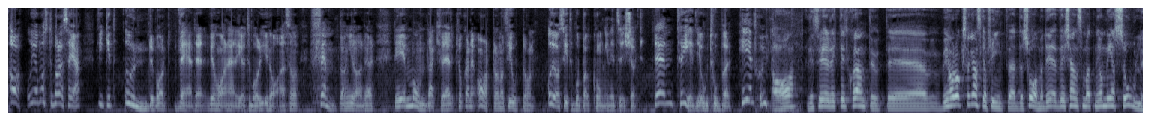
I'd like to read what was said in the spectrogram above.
Ja, och jag måste bara säga vilket underbart väder vi har här i Göteborg idag. Alltså 15 grader. Det är måndag kväll. Klockan är 18.14 och jag sitter på balkongen i t-shirt den 3 oktober. Helt sjukt. Ja, det ser riktigt skönt ut. Eh, Vi har också ganska fint väder så, men det, det känns som att ni har mer sol.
